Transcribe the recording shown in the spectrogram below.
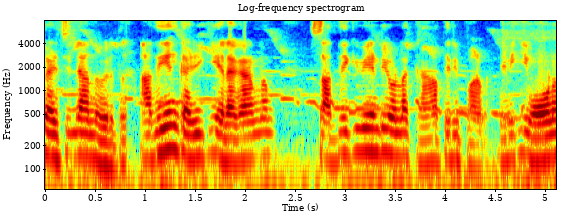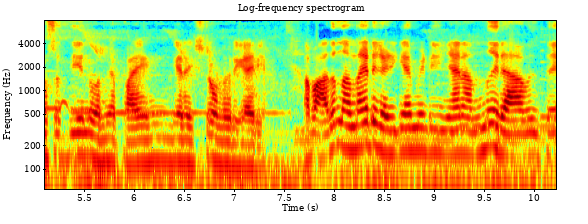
കഴിച്ചില്ല എന്ന് വരുത്തും. അധികം കഴിക്കുകയില്ല. കാരണം സദ്യക്ക് വേണ്ടിയുള്ള കാത്തിരിപ്പാണ്. എനിക്ക് ഓണസദ്യ എന്ന് പറഞ്ഞാൽ ഭയങ്കര ഇഷ്ടമുള്ള ഒരു കാര്യം. അപ്പോൾ അത് നന്നായിട്ട് കഴിക്കാൻ വേണ്ടി ഞാൻ അന്ന് രാവിലത്തെ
